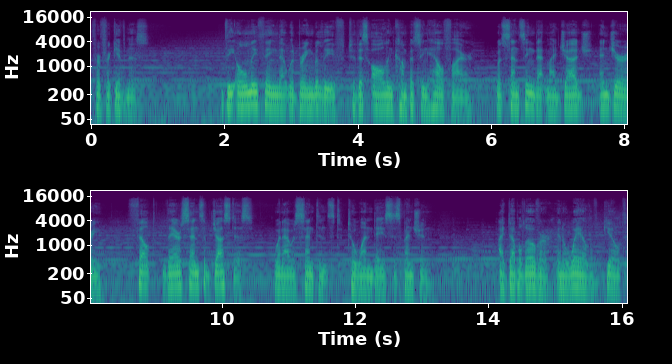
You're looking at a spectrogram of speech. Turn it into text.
for forgiveness. The only thing that would bring relief to this all encompassing hellfire was sensing that my judge and jury felt their sense of justice when I was sentenced to one day's suspension. I doubled over in a wail of guilt,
